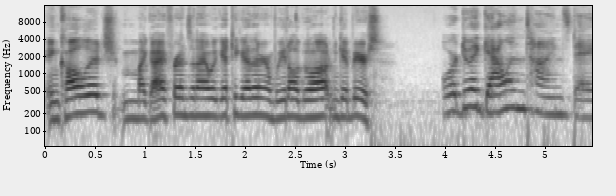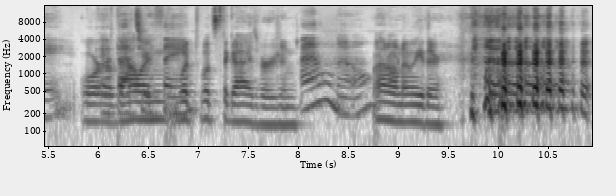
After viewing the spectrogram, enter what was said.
in college, my guy friends and I would get together and we'd all go out and get beers. Or do a Galentine's Day. Or if a that's your thing. what what's the guy's version? I don't know. I don't know either.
